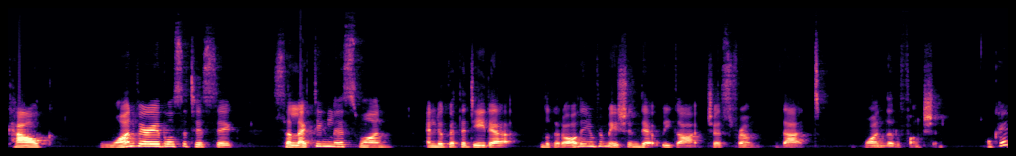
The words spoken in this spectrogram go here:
calc, one variable statistic, selecting list one, and look at the data, look at all the information that we got just from that one little function. Okay,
